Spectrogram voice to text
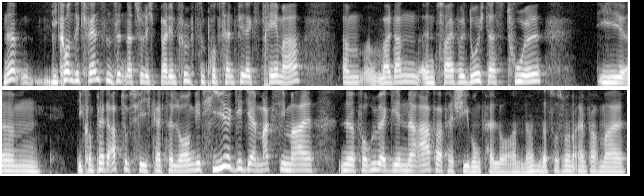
Ne? Die Konsequenzen sind natürlich bei den 15% viel extremer, ähm, weil dann im Zweifel durch das Tool die, ähm, die komplette Abzugsfähigkeit verloren geht. Hier geht ja maximal eine vorübergehende AFA-Verschiebung verloren. Ne? Das muss man einfach mal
